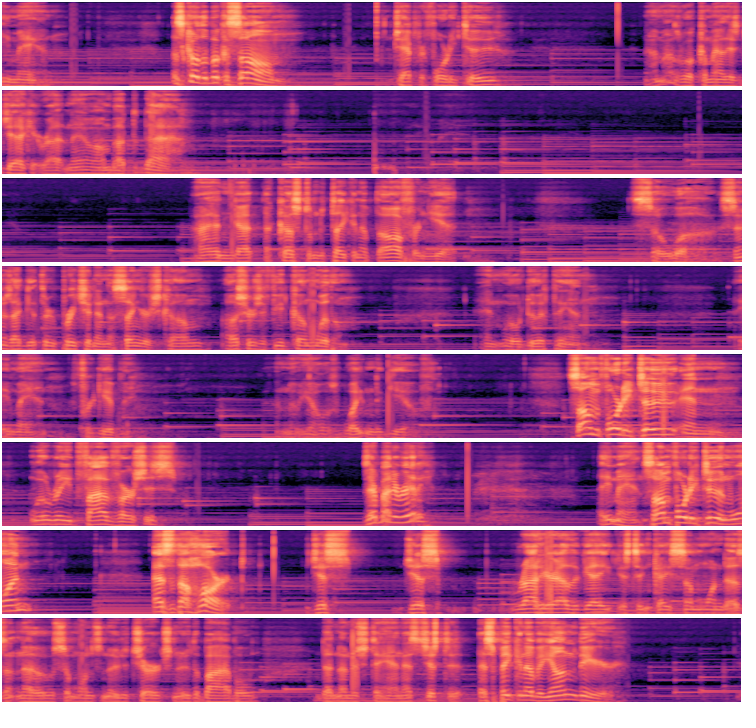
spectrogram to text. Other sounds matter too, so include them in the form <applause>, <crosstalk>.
Amen. Let's go to the book of Psalm, chapter 42. I might as well come out of this jacket right now. I'm about to die. I hadn't got accustomed to taking up the offering yet. So uh, as soon as I get through preaching and the singers come, ushers, if you'd come with them, and we'll do it then. Amen. Forgive me. I know y'all was waiting to give. Psalm 42, and we'll read five verses. Is everybody ready? Amen. Psalm 42 and 1. As the hart, just just right here out of the gate, just in case someone doesn't know, someone's new to church, new to the Bible, doesn't understand. That's just a, that's speaking of a young deer,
